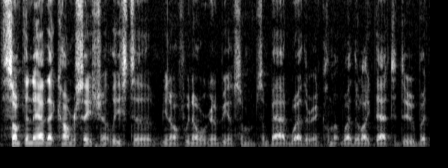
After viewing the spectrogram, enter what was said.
something to have that conversation at least to you know if we know we're going to be in some some bad weather, inclement weather like that to do. But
